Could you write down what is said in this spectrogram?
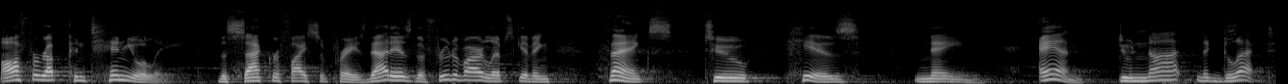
offer up continually the sacrifice of praise. That is the fruit of our lips giving thanks to his name. And do not neglect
